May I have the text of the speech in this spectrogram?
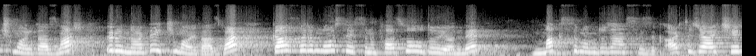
3 mol gaz var, ürünlerde 2 mol gaz var. Gazların mol sayısının fazla olduğu yönde maksimum düzensizlik artacağı için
